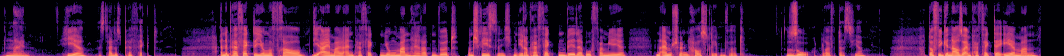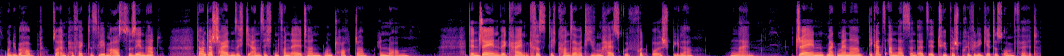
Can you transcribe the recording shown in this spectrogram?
Nein, hier ist alles perfekt. Eine perfekte junge Frau, die einmal einen perfekten jungen Mann heiraten wird und schließlich mit ihrer perfekten Bilderbuchfamilie in einem schönen Haus leben wird. So läuft das hier. Doch wie genau so ein perfekter Ehemann und überhaupt so ein perfektes Leben auszusehen hat, da unterscheiden sich die Ansichten von Eltern und Tochter enorm. Denn Jane will keinen christlich-konservativen Highschool-Footballspieler. Nein. Jane mag Männer, die ganz anders sind als ihr typisch privilegiertes Umfeld.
